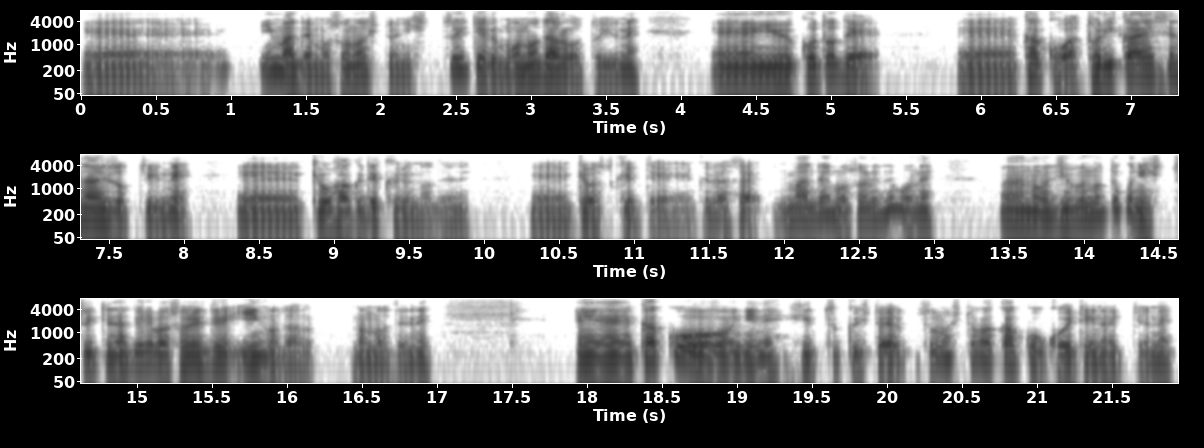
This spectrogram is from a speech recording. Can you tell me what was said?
えー、今でもその人にひっついてるものだろうというね、えー、いうことで、えー、過去は取り返せないぞっていうね、えー、脅迫で来るのでね、えー、気をつけてください。まあでもそれでもね、あの、自分のとこにひっついてなければそれでいいのだ、なのでね、えー、過去にね、ひっつく人は、その人が過去を超えていないっていうね、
